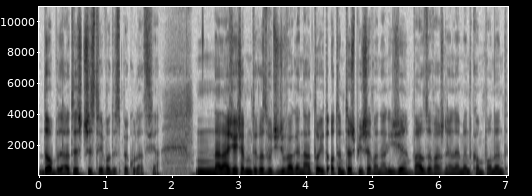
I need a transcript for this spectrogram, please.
dobry, ale to jest czystej wody spekulacja. Na razie chciałbym tylko zwrócić uwagę na to i o tym też piszę w analizie, bardzo ważny element, komponent,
